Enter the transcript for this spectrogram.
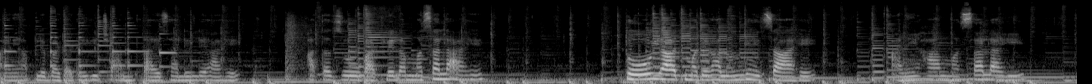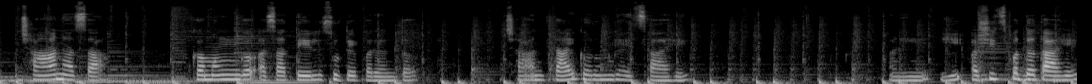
आणि आपले बटाटेही छान फ्राय झालेले आहे. आता जो वाटलेला मसाला आहे तो यातमध्ये घालून घ्यायचा आहे. आणि हा मसालाही छान असा कमंग असा तेल सुटेपर्यंत छान फ्राय करून घ्यायचा आहे. आणि ही अशीच पद्धत आहे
